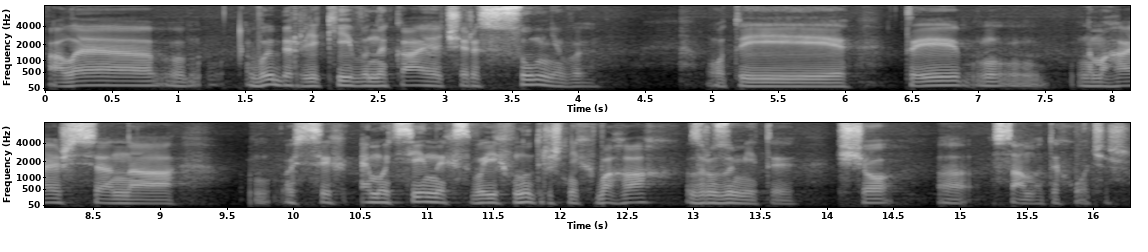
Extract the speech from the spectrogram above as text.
Але вибір, який виникає через сумніви. От і ти намагаєшся на ось цих емоційних своїх внутрішніх вагах зрозуміти, що е, саме ти хочеш.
